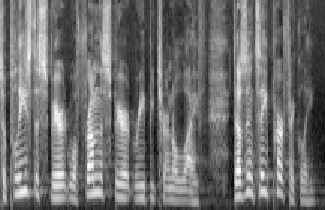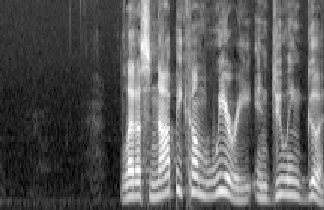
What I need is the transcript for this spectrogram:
to please the Spirit will from the Spirit reap eternal life. Doesn't say perfectly. Let us not become weary in doing good.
